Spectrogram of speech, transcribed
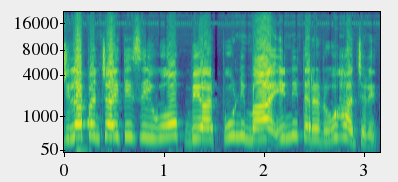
ಜಿಲ್ಲಾ ಪಂಚಾಯಿತಿ ಸಿಇಒ ಬಿಆರ್ ಪೂರ್ಣಿಮಾ ಇನ್ನಿತರರು ಹಾಜರಿದ್ದರು.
